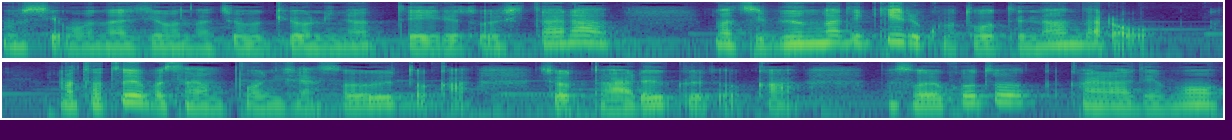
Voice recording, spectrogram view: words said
もし同じような状況になっているとしたら、まあ、自分ができることって何だろう。まあ、例えば散歩に誘うとかちょっと歩くとか、まあ、そういうことからでも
